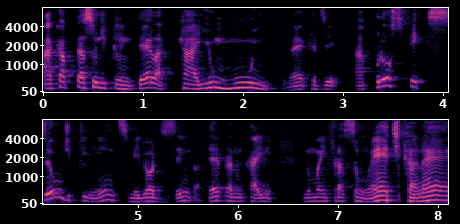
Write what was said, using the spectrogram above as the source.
A captação de clientela caiu muito, né? Quer dizer, a prospecção de clientes, melhor dizendo, até para não cair numa infração ética, né?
